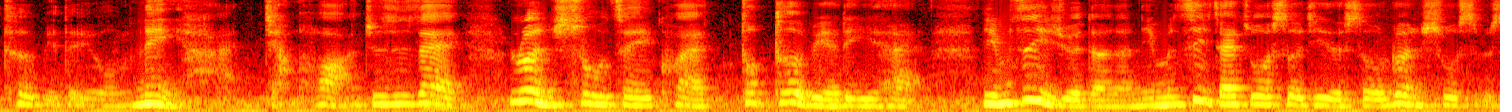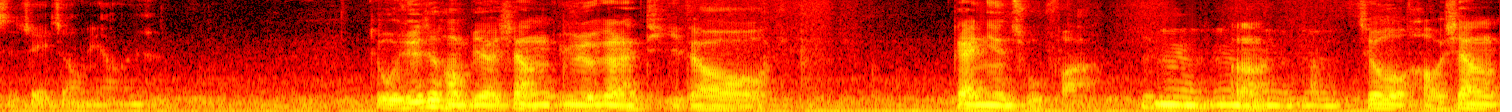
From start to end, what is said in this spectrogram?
特别的有内涵，讲话就是在论述这一块都特别厉害。你们自己觉得呢？你们自己在做设计的时候，论述是不是最重要的？我觉得这好像比较像玉儿刚才提到概念出发，嗯嗯嗯嗯，就好像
